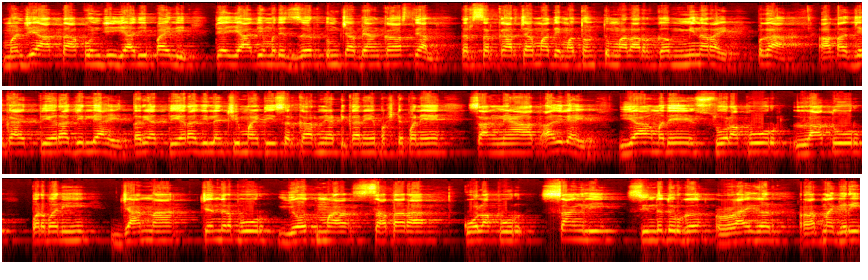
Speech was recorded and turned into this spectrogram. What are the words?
म्हणजे आता आपण जी यादी पाहिली त्या यादीमध्ये जर तुमच्या बँका असतील तर सरकारच्या माध्यमातून तुम्हाला रक्कम मिळणार आहे. बघा आता जे काय तेरा जिल्हे आहेत तर या तेरा जिल्ह्यांची माहिती सरकारने या ठिकाणी स्पष्टपणे सांगण्यात आलेली आहे. यामध्ये सोलापूर लातूर परभणी जालना चंद्रपूर यवतमाळ सातारा कोल्हापूर सांगली सिंधुदुर्ग रायगड रत्नागिरी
